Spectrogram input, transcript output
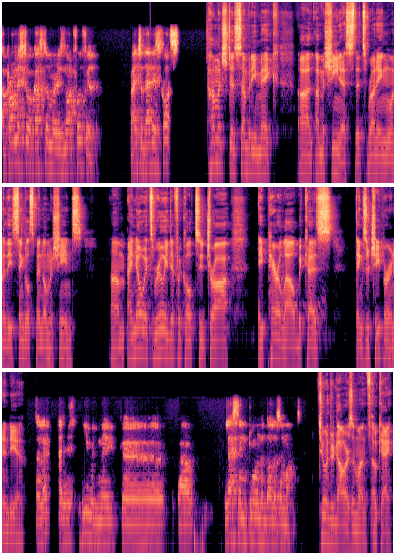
a promise to a customer is not fulfilled, right? So that is cost. How much does somebody make uh, a machinist that's running one of these single spindle machines? Um, I know it's really difficult to draw a parallel because things are cheaper in India. So let's say he would make uh, about less than two hundred dollars a month. Two hundred dollars a month. Okay.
